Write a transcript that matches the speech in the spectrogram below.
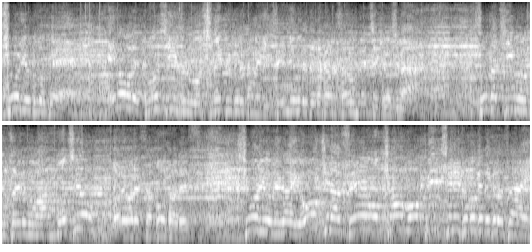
勝利を届け。笑顔で今シーズンを締めくくるために全力で戦うサンフレッチェ広島。そんなチームを支えるのはもちろん我々サポーターです。勝利を願い大きな声援を今日もピッチに届けてください。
